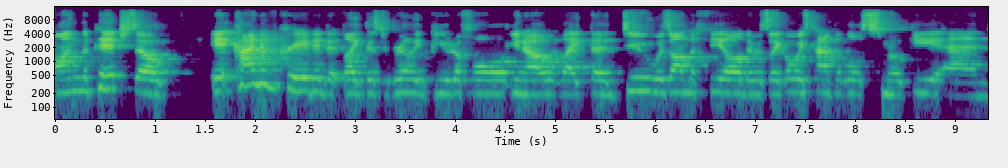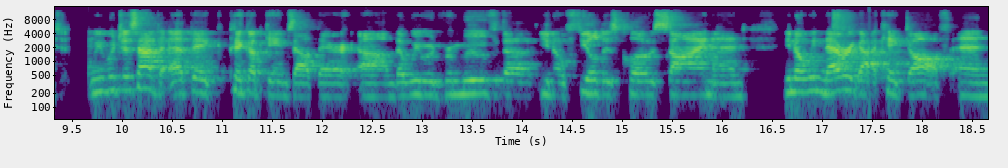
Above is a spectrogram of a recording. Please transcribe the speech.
on the pitch. So it kind of created like this really beautiful, you know, like the dew was on the field. It was like always kind of a little smoky. And we would just have epic pickup games out there um, that we would remove the, you know, field is closed sign. And, you know, we never got kicked off. And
